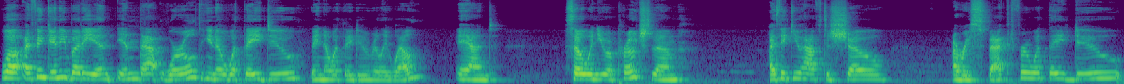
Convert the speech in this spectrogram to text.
Well, I think anybody in, in that world, you know, what they do, they know what they do really well. And so when you approach them, I think you have to show a respect for what they do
